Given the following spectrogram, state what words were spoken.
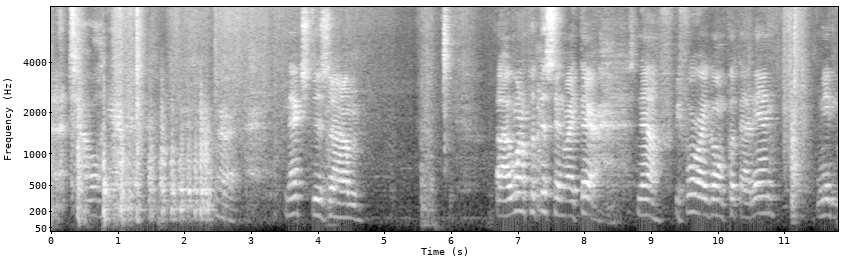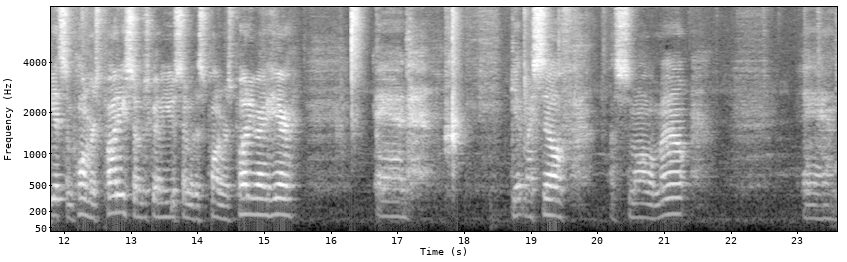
a towel here. Alright, next is, um, uh, I want to put this in right there. Now, before I go and put that in, I need to get some plumber's putty, so I'm just going to use some of this plumber's putty right here. And get myself a small amount and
